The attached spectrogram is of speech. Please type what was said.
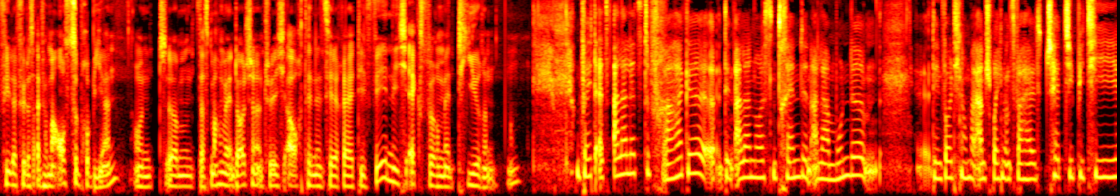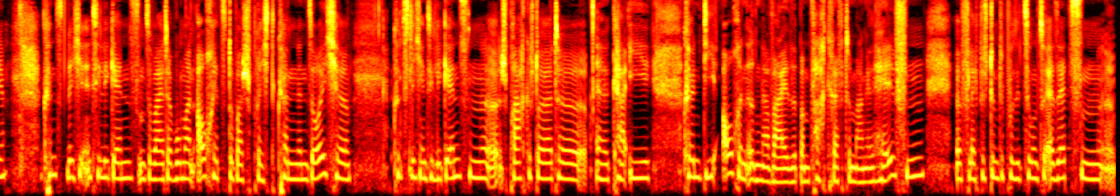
viel dafür, das einfach mal auszuprobieren. Und ähm, das machen wir in Deutschland natürlich auch tendenziell relativ wenig experimentieren. Ne? Und vielleicht als allerletzte Frage, äh, den allerneuesten Trend in aller Munde, äh, den wollte ich nochmal ansprechen, und zwar halt ChatGPT, künstliche Intelligenz und so weiter, wo man auch jetzt drüber spricht, können denn solche künstliche Intelligenzen, äh, sprachgesteuerte äh, KI, können die auch in irgendeiner Weise beim Fachkräftemangel helfen, äh, vielleicht bestimmte Positionen zu ersetzen? Äh,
